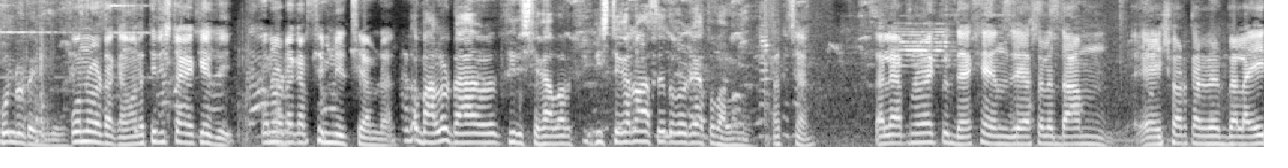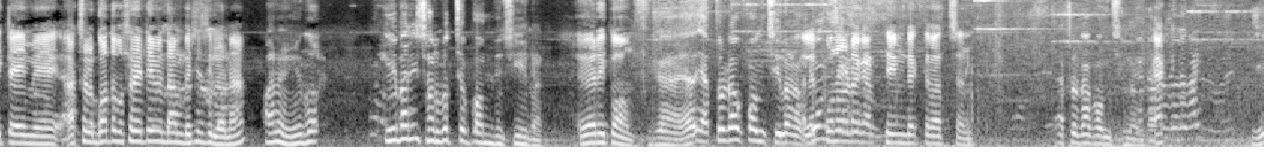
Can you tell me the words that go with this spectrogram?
পনেরো টাকা পনেরো টাকা মানে তিরিশ টাকা কেজি। পনেরো টাকার সিম নিচ্ছি আমরা। ভালোটা তিরিশ টাকা আবার বিশ টাকারও আছে তবে এত ভালো আচ্ছা। তাহলে আপনারা একটু দেখেন যে আসলে দাম এই সরকারের বেলা এই টাইমে আসলে গত বছর এই টাইমে দাম বেশি ছিল না? এবার এবারই সর্বোচ্চ কম বেশি এবার। এবারই কম? হ্যাঁ এতটাও কম ছিল না। তাহলে পনেরো টাকার সিম দেখতে পাচ্ছেন। এতটা কম ছিল এক জি?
